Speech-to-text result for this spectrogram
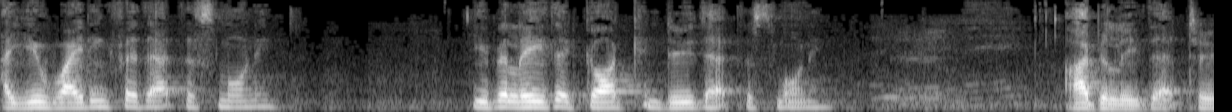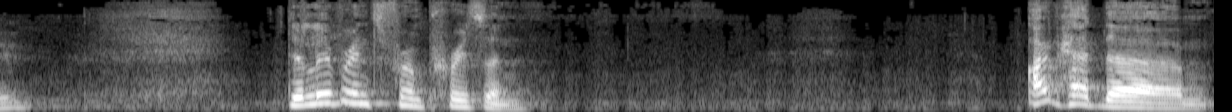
Are you waiting for that this morning? You believe that God can do that this morning? I believe that too. Deliverance from prison. I've had the,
